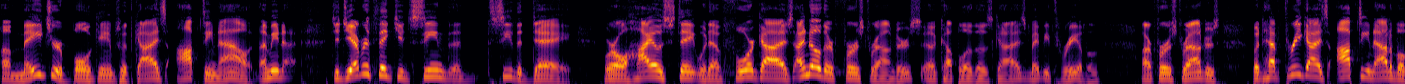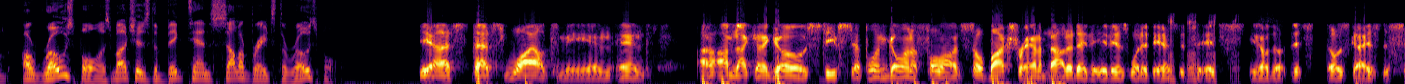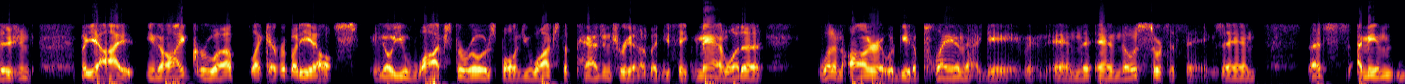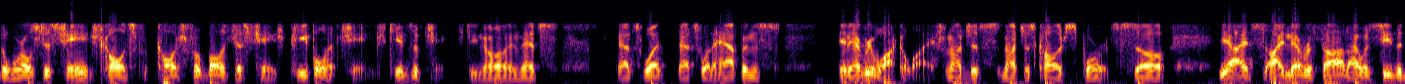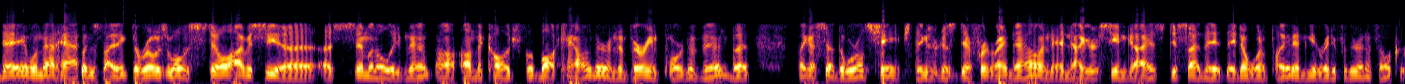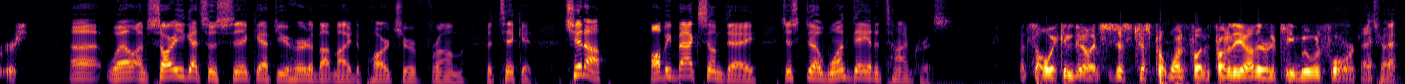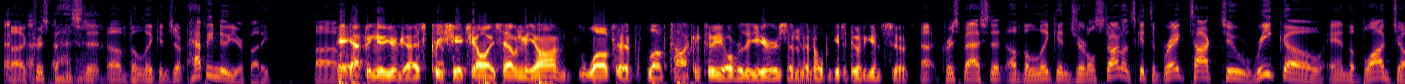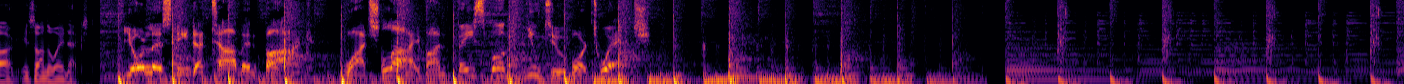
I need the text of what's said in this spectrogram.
uh, major bowl games with guys opting out. I mean, uh, did you ever think you'd seen the see the day where Ohio State would have four guys? I know they're first rounders, a couple of those guys, maybe three of them are first rounders, but have three guys opting out of a, a Rose Bowl as much as the Big Ten celebrates the Rose Bowl. Yeah, that's that's wild to me, and and I, I'm not going to go Steve Sipple and go on a full on soapbox rant about it. it. It is what it is. It's it's you know the, it's those guys' decision. But yeah, I you know I grew up like everybody else. You know, you watch the Rose Bowl and you watch the pageantry of it, and you think, man, what a what an honor it would be to play in that game, and and and those sorts of things, and that's I mean the world's just changed. College college football has just changed. People have changed. Kids have changed. You know, and that's that's what that's what happens in every walk of life, not just not just college sports. So, yeah, it's I never thought I would see the day when that happens. I think the Rose Bowl is still obviously a, a seminal event uh, on the college football calendar and a very important event, but. Like I said, the world's changed. Things are just different right now, and, and now you're seeing guys decide they they don't want to play it and get ready for their NFL careers. Uh, well, I'm sorry you got so sick after you heard about my departure from the ticket. Chin up. I'll be back someday. Just uh, one day at a time, Chris. That's all we can do. It's just just put one foot in front of the other and keep moving forward. That's right. Uh, Chris Basnett of the Lincoln Journal. Happy New Year, buddy. Uh, Hey, happy New Year, guys! Appreciate you always having me on. Love have love talking to you over the years, and, and hope we get to do it again soon. uh, Chris Basnett of the Lincoln Journal Star. Let's get to break. Talk to Rico, and the blog jog is on the way next. You're listening to Tom and Bock. Watch live on Facebook, YouTube, or Twitch.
